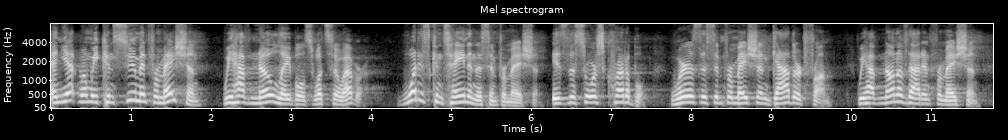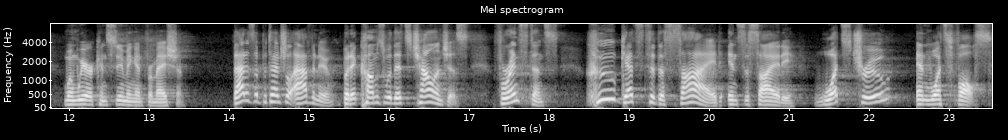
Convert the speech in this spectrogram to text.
and yet when we consume information, we have no labels whatsoever. What is contained in this information? Is the source credible? Where is this information gathered from? We have none of that information when we are consuming information. That is a potential avenue, but it comes with its challenges. For instance, who gets to decide in society what's true and what's false?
